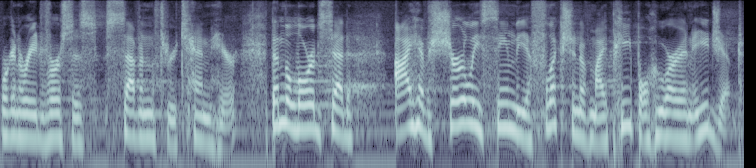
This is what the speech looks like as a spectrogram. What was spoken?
We're going to read verses 7 through 10 here. Then the Lord said, I have surely seen the affliction of my people who are in Egypt.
